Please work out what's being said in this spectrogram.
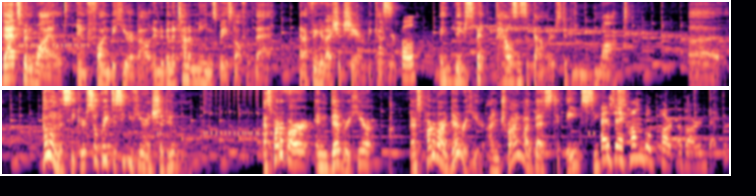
that's been wild and fun to hear about, and there've been a ton of memes based off of that. And I figured I should share because Wonderful. they, they've spent thousands of dollars to be mocked. Uh, hello, Miss Seeker. So great to see you here in Shadoon. As part of our endeavor here, as part of our endeavor here, I'm trying my best to aid seekers. As a humble part of our endeavor.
